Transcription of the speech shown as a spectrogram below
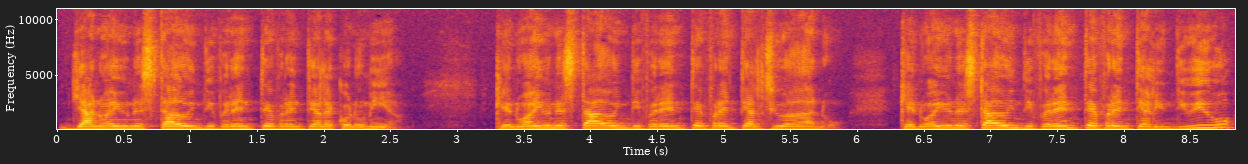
ya no hay un Estado indiferente frente a la economía, que no hay un Estado indiferente frente al ciudadano, que no hay un Estado indiferente frente al individuo,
